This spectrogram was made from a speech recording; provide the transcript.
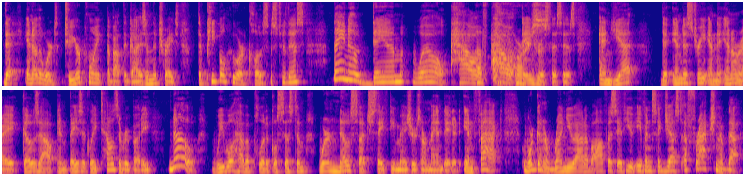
That, in other words, to your point about the guys in the trades, the people who are closest to this, they know damn well how how dangerous this is, and yet the industry and the NRA goes out and basically tells everybody, no, we will have a political system where no such safety measures are mandated. In fact, we're going to run you out of office if you even suggest a fraction of that.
